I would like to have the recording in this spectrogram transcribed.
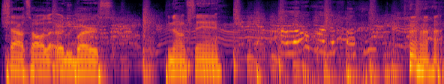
Shout out to all the early birds. You know what I'm saying? Hello, motherfucker.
